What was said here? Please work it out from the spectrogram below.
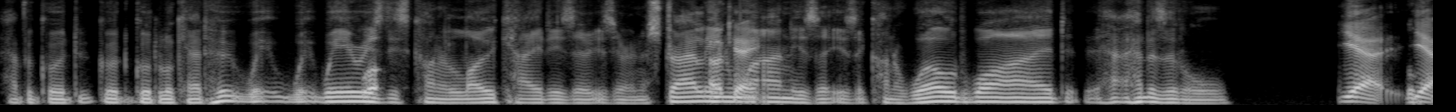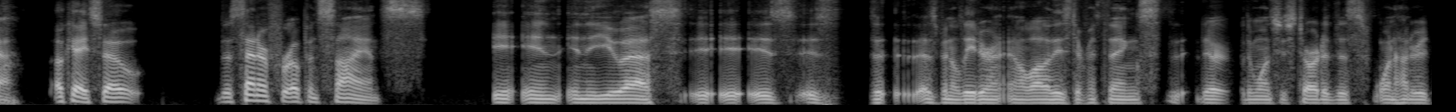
have a good good good look at who where, where well, is this kind of located is there is there an australian okay. one is it is it kind of worldwide how, how does it all yeah look? yeah okay so the center for open science in in the us is is has been a leader in a lot of these different things. They're the ones who started this 100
